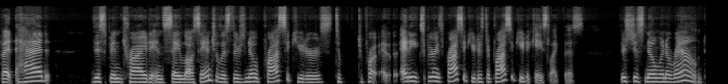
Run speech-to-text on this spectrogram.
But had this been tried in say Los Angeles, there's no prosecutors to to pro- any experienced prosecutors to prosecute a case like this. There's just no one around.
